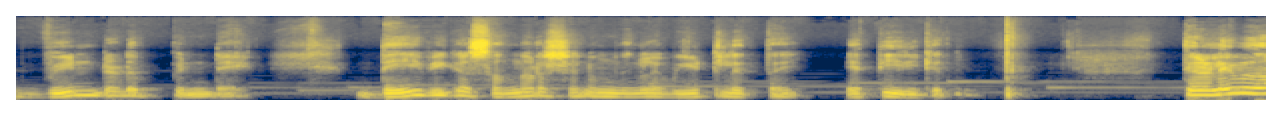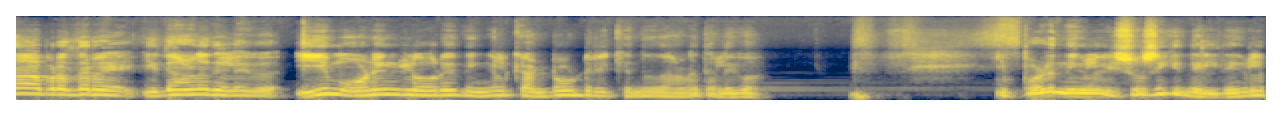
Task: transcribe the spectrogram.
വീണ്ടെടുപ്പിന്റെ ദൈവിക സന്ദർശനം നിങ്ങളെ വീട്ടിലെത്തി എത്തിയിരിക്കുന്നു. തെളിവ് ആ ബ്രദറെ ഇതാണ് തെളിവ്. ഈ മോർണിംഗ് ഗ്ലോറി നിങ്ങൾ കണ്ടുകൊണ്ടിരിക്കുന്നതാണ് തെളിവ്. ഇപ്പോഴും നിങ്ങൾ വിശ്വസിക്കുന്നില്ല. നിങ്ങൾ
